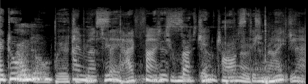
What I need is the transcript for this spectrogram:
I don't know where to I must say, begin. I find you most such an honor interesting right now.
